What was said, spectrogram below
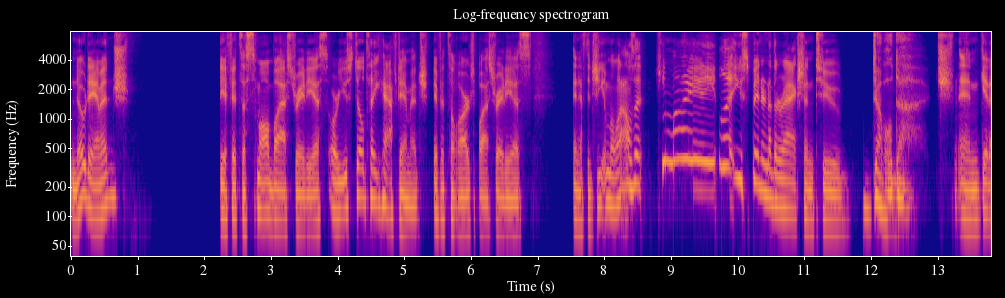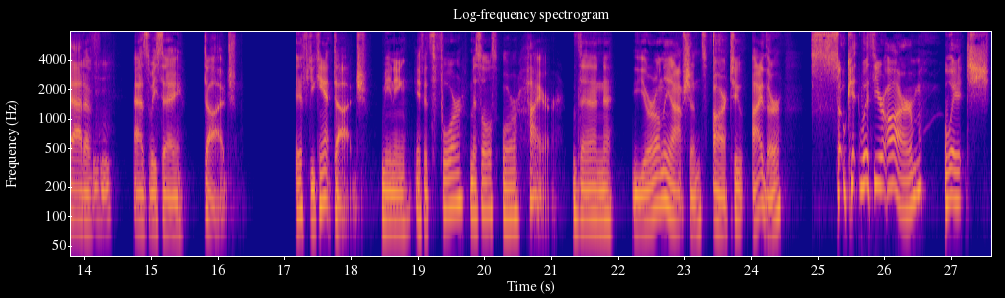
no damage if it's a small blast radius, or you still take half damage if it's a large blast radius. And if the GM allows it, he might let you spin another action to double dodge and get out of, Mhm. as we say, dodge. If you can't dodge, meaning if it's four missiles or higher, then your only options are to either soak it with your arm, which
